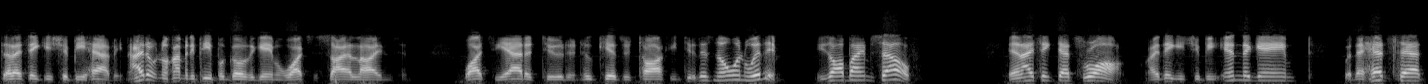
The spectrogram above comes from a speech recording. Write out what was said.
that I think he should be having. I don't know how many people go to the game and watch the sidelines and watch the attitude and who kids are talking to. There's no one with him. He's all by himself. And I think that's wrong. I think he should be in the game with a headset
